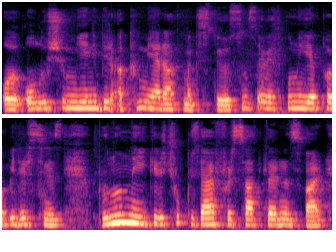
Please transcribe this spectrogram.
oluşum, yeni bir akım yaratmak istiyorsunuz. Evet bunu yapabilirsiniz. Bununla ilgili çok güzel fırsatlarınız var.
